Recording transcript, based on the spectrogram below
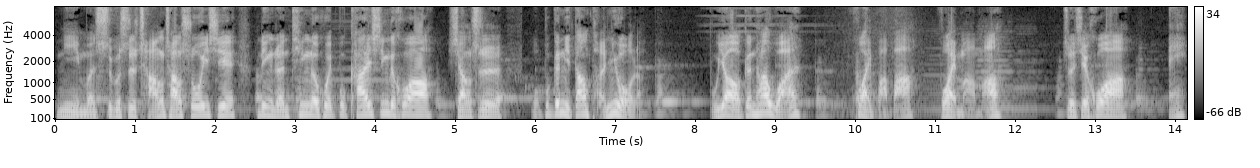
你们是不是常常说一些令人听了会不开心的话？像是我不跟你当朋友了，不要跟他玩，坏爸爸、坏妈妈，这些话。哎，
